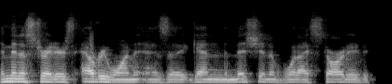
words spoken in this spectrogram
administrators, everyone, as again, the mission of what I started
